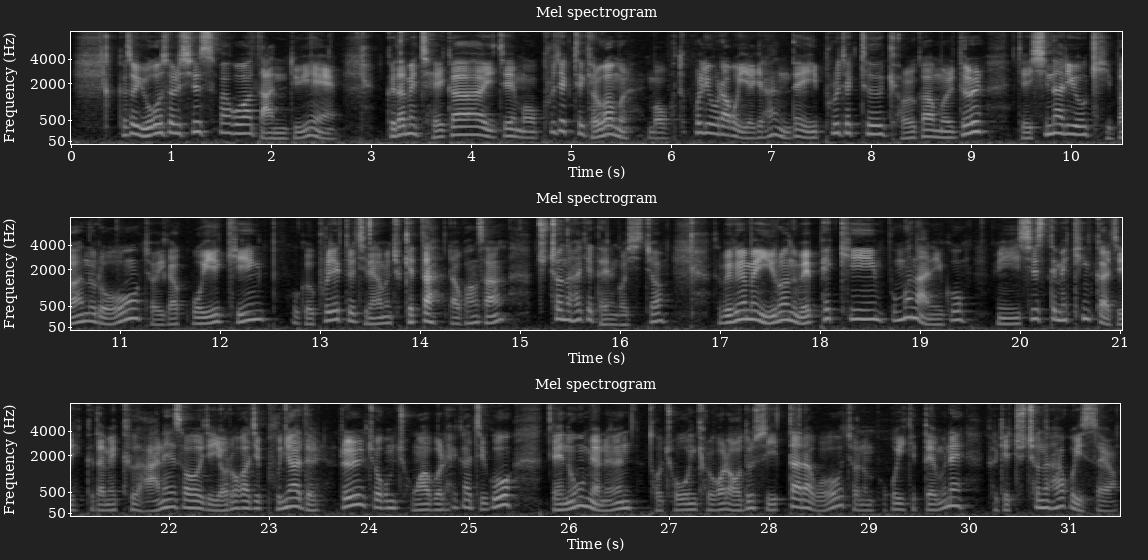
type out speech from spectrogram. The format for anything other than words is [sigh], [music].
그래서 이것을 실습하고 난 뒤에 그 다음에 제가 이제 뭐 프로젝트 결과물 뭐 포트폴리오라고 얘기를 하는데 이 프로젝트 결과물들 이제 시나리오 기반으로 저희가 모의해킹 그 프로젝트를 진행하면 좋겠다 라고 항상 추천을 하게 되는 것이죠. 왜냐하면 이런 웹패킹 뿐만 아니고 이 시스템 해킹까지 그 다음에 그 안에서 이제 여러 가지 분야들을 조금 종합을 해 가지고 내놓으면은 더 좋은 결과를 얻을 수 있다라고 저는 보고 있기 때문에 그렇게 추천을 하고 있어요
